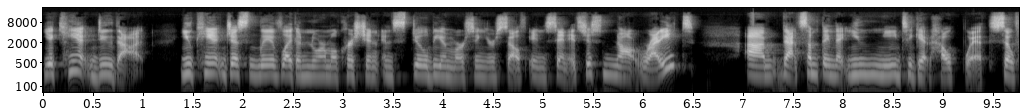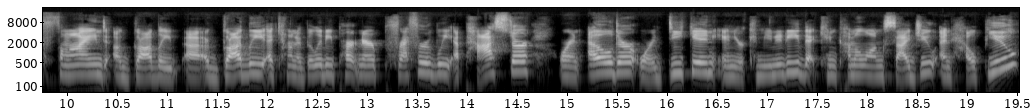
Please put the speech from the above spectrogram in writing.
You can't do that. You can't just live like a normal Christian and still be immersing yourself in sin. It's just not right. Um, that's something that you need to get help with. So find a godly, uh, a godly accountability partner, preferably a pastor or an elder or a deacon in your community that can come alongside you and help you.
